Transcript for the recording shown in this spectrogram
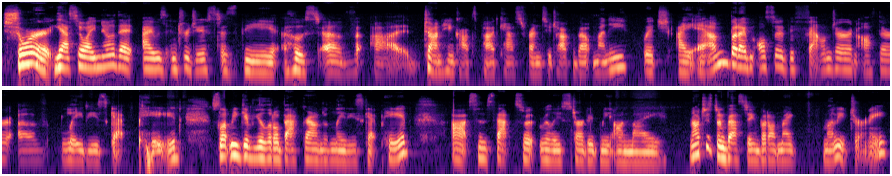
Sure. Yeah. So I know that I was introduced as the host of uh, John Hancock's podcast, Friends Who Talk About Money, which I am, but I'm also the founder and author of Ladies Get Paid. So let me give you a little background on Ladies Get Paid, uh, since that's what really started me on my not just investing, but on my money journey.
